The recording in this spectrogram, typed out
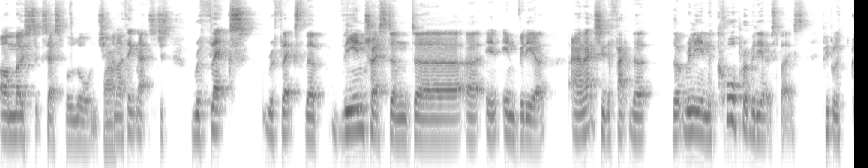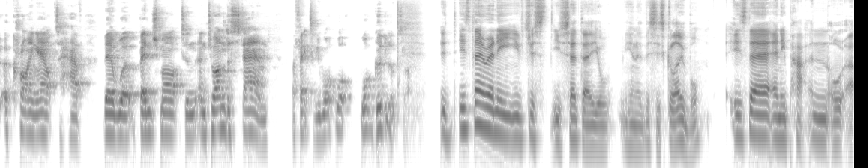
our most successful launch. Wow. And I think that's just reflects reflects the the interest and uh, uh, in, in video, and actually the fact that that really in the corporate video space, people are, are crying out to have their work benchmarked and, and to understand effectively what, what, what good looks like. Is there any? You've just you said there. You're you know this is global. Is there any pattern, or uh,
